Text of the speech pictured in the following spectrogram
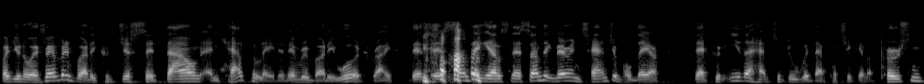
but you know, if everybody could just sit down and calculate it, everybody would, right? There, there's something else. There's something very intangible there that could either have to do with that particular person,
